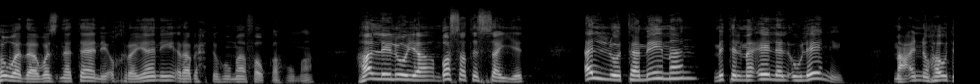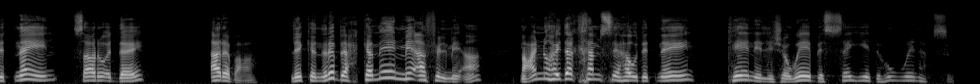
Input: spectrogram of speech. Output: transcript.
هو ذا وزنتان أخريان ربحتهما فوقهما. هللويا انبسط السيد. قال له تماما مثل ما قال الأولاني. مع إنه هودي اثنين صاروا قد إيه؟ أربعة لكن ربح كمان مئة في المئة مع إنه هيداك خمسة هودي اثنين كان الجواب السيد هو نفسه.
